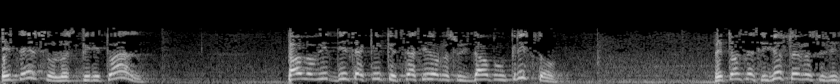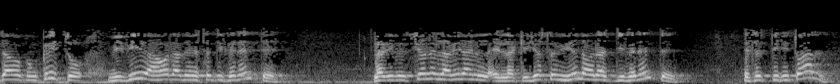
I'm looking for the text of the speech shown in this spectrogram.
es eso, lo espiritual. Pablo dice aquí que usted ha sido resucitado con Cristo. Entonces, si yo estoy resucitado con Cristo, mi vida ahora debe ser diferente. La dimensión en la vida en la que yo estoy viviendo ahora es diferente. Es espiritual.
